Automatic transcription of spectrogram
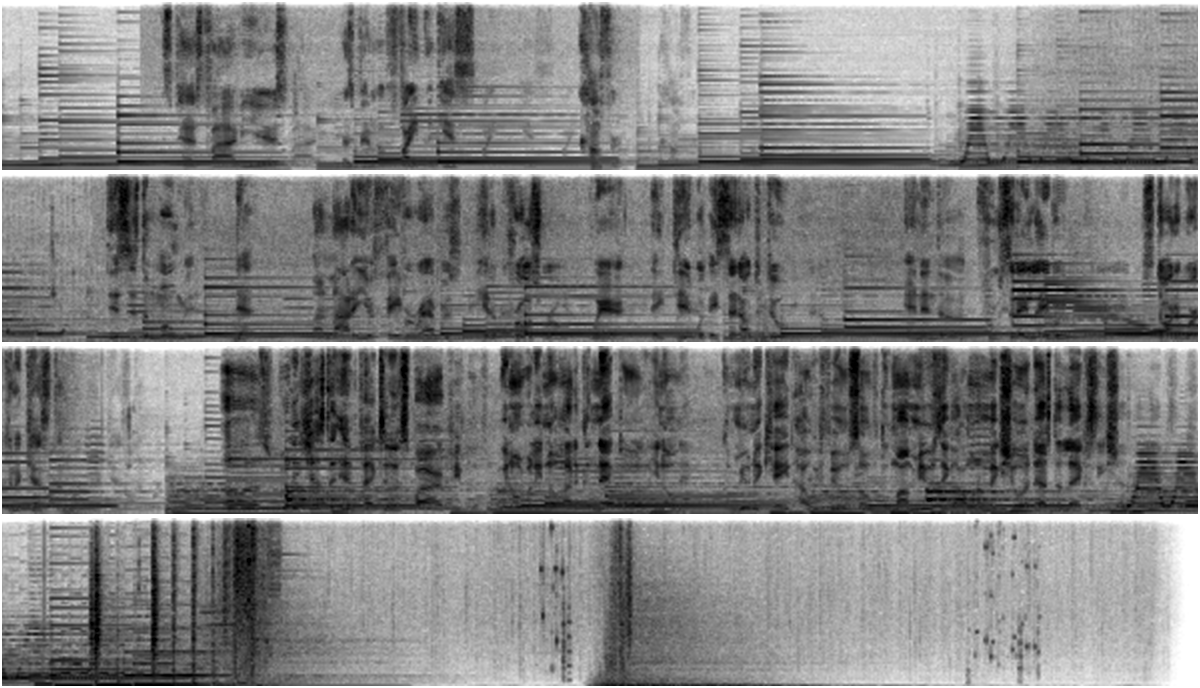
This past five years has been a fight against comfort. This is the moment that a lot of your favorite rappers hit a crossroad where they did what they set out to do, and then the fruits of their labor started working against them. Uh, it's really just an impact to inspire people. We don't communicate how we feel. So through my music, I want to make sure that's the legacy.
